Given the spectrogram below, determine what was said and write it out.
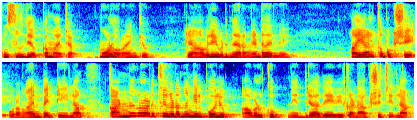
കുസൃതിയൊക്കെ മാറ്റാം. മോൾ ഉറങ്ങിക്കോ. രാവിലെ ഇവിടുന്ന് ഇറങ്ങേണ്ടതല്ലേ? അയാൾക്ക് പക്ഷേ ഉറങ്ങാൻ പറ്റിയില്ല. കണ്ണുകൾ അടച്ചു കിടന്നെങ്കിൽ പോലും അവൾക്കും നിദ്രാദേവി കടാക്ഷിച്ചില്ല.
